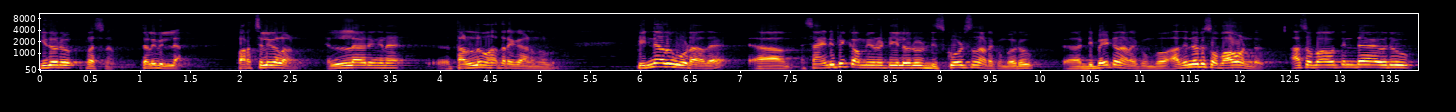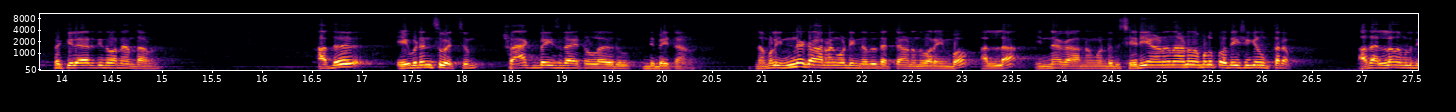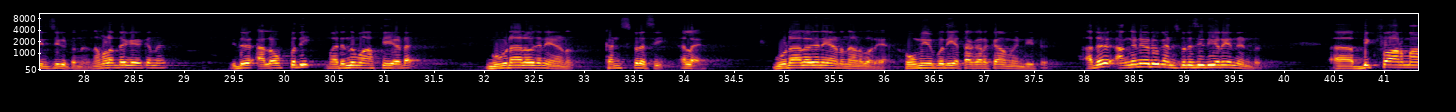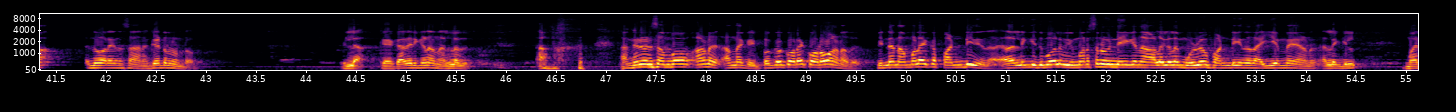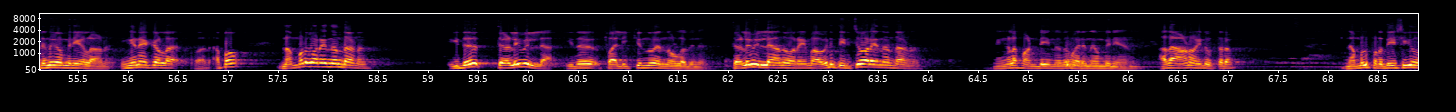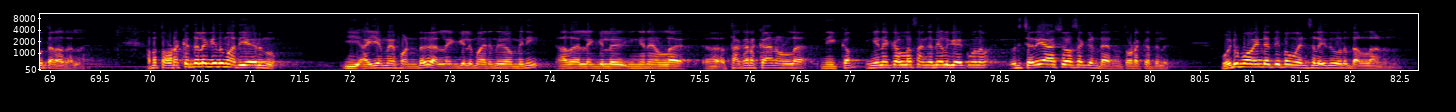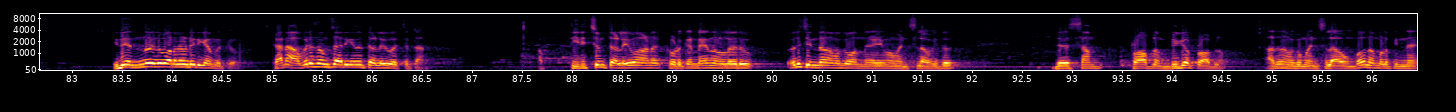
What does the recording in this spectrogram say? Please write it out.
ഇതൊരു പ്രശ്നം. തെളിവില്ല. പറച്ചിലുകളാണ്. എല്ലാവരും ഇങ്ങനെ തള്ളു മാത്രമേ കാണുന്നുള്ളൂ. പിന്നെ അതുകൂടാതെ സയന്റിഫിക് കമ്മ്യൂണിറ്റിയിൽ ഒരു ഡിസ്കോഴ്സ് നടക്കുമ്പോൾ ഒരു ഡിബേറ്റ് നടക്കുമ്പോൾ അതിനൊരു സ്വഭാവമുണ്ട്. ആ സ്വഭാവത്തിന്റെ ഒരു പെക്യുലാരിറ്റി എന്ന് പറഞ്ഞാൽ എന്താണ്? അത് എവിഡൻസ് വെച്ചും ഫാക്ട് ബേസ്ഡ് ആയിട്ടുള്ള ഒരു ഡിബേറ്റാണ് നമ്മൾ ഇന്ന കാരണം കൊണ്ട് ഇന്നത് തെറ്റാണെന്ന് പറയുമ്പോൾ അല്ല ഇന്ന കാരണം കൊണ്ട് ഇത് ശരിയാണെന്നാണ് നമ്മൾ പ്രതീക്ഷിക്കുന്ന ഉത്തരം. അതല്ല നമ്മൾ തിരിച്ചു കിട്ടുന്നത്. നമ്മൾ എന്താ കേൾക്കുന്നത്? ഇത് അലോപ്പതി മരുന്ന് മാഫിയയുടെ ഗൂഢാലോചനയാണ് കൺസ്പിറസി അല്ലേ? ഗൂഢാലോചനയാണെന്നാണ് പറയാ. ഹോമിയോപ്പതിയെ തകർക്കാൻ വേണ്ടിയിട്ട്. അത് അങ്ങനെ ഒരു കൺസ്പിറസി തിയറി തന്നെ ഉണ്ട്. ബിഗ് ഫാർമ എന്ന് പറയുന്ന സാധനം കേട്ടിട്ടുണ്ടോ? ഇല്ല കേൾക്കാതിരിക്കണം നല്ലത്. അപ്പൊ അങ്ങനെ ഒരു സംഭവം ആണ് അന്നൊക്കെ. ഇപ്പൊ ഒക്കെ കുറെ കുറവാണത്. പിന്നെ നമ്മളെയൊക്കെ ഫണ്ട് ചെയ്യുന്നത്. അല്ലെങ്കിൽ ഇതുപോലെ വിമർശനം ഉന്നയിക്കുന്ന ആളുകളെ മുഴുവൻ ഫണ്ട് ചെയ്യുന്നത് ഐ എം എ ആണ്. അല്ലെങ്കിൽ മരുന്ന് കമ്പനികളാണ് ഇങ്ങനെയൊക്കെയുള്ള അപ്പോൾ നമ്മൾ പറയുന്നത് എന്താണ്? ഇത് തെളിവില്ല. ഇത് ഫലിക്കുന്നു എന്നുള്ളതിന്. തെളിവില്ല എന്ന് പറയുമ്പോൾ അവർ തിരിച്ചു പറയുന്നത് എന്താണ്? നിങ്ങളെ ഫണ്ട് ചെയ്യുന്നത് മരുന്ന് കമ്പനിയാണ്. അതാണോ അതിന്റെ ഉത്തരം? നമ്മൾ പ്രതീക്ഷിക്കുന്ന ഉത്തരം അതല്ല. അപ്പൊ തുടക്കത്തിലൊക്കെ ഇത് മതിയായിരുന്നു. ഈ ഐ എം എ ഫണ്ട് അല്ലെങ്കിൽ മരുന്ന് കമ്പനി അതല്ലെങ്കിൽ ഇങ്ങനെയുള്ള തകർക്കാനുള്ള നീക്കം ഇങ്ങനെയൊക്കെയുള്ള സംഗതികൾ കേൾക്കുമ്പോൾ ഒരു ചെറിയ ആശ്വാസമൊക്കെ ഉണ്ടായിരുന്നു തുടക്കത്തിൽ ഒരു പോയിന്റ് എത്തിയപ്പോൾ മനസ്സിലായി ഇത് വെറും തള്ളാണെന്ന്. ഇതെന്നും ഇത് പറഞ്ഞുകൊണ്ടിരിക്കാൻ പറ്റുമോ? കാരണം അവർ സംസാരിക്കുന്നത് തെളിവ് വെച്ചിട്ടാണ്. തിരിച്ചും തെളിവാണ് കൊടുക്കേണ്ടതെന്നുള്ളൊരു ഒരു ചിന്ത നമുക്ക് വന്നു കഴിയുമ്പോൾ മനസ്സിലാവും. ഇത് there some problem bigger problem അത് നമുക്ക് മനസ്സിലാവുമ്പോൾ നമ്മൾ പിന്നെ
